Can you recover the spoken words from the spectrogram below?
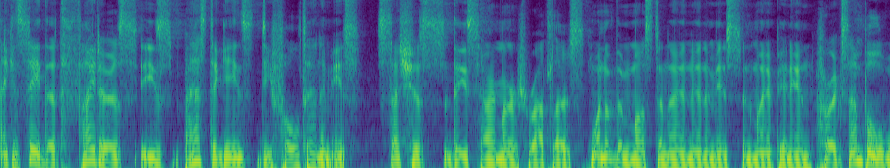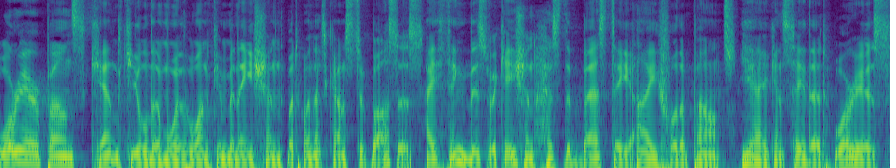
I can say that fighters is best against default enemies such as these armored rattlers, one of the most annoying enemies in my opinion. For example, warrior pawns can't kill them with one combination, but when it comes to bosses, I think this vocation has the best AI for the pawns. Yeah, I can say that warriors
